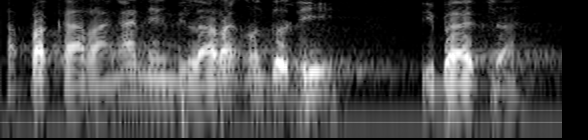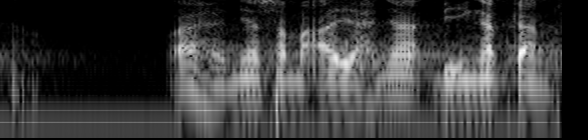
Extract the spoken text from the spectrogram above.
apa karangan yang dilarang untuk di, dibaca. Akhirnya sama ayahnya diingatkan,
